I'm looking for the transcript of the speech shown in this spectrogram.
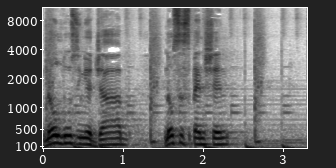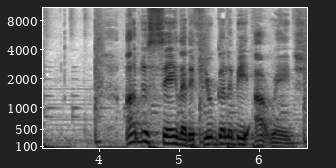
no losing your job, no suspension. I'm just saying that if you're gonna be outraged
